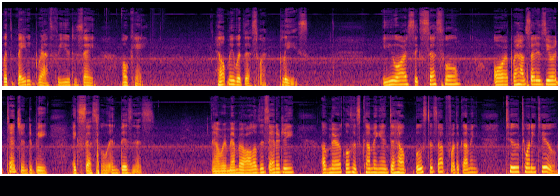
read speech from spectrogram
with bated breath for you to say, okay, help me with this one, please you are successful, or perhaps that is your intention to be successful in business. Now, remember, all of this energy of miracles is coming in to help boost us up for the coming 222.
